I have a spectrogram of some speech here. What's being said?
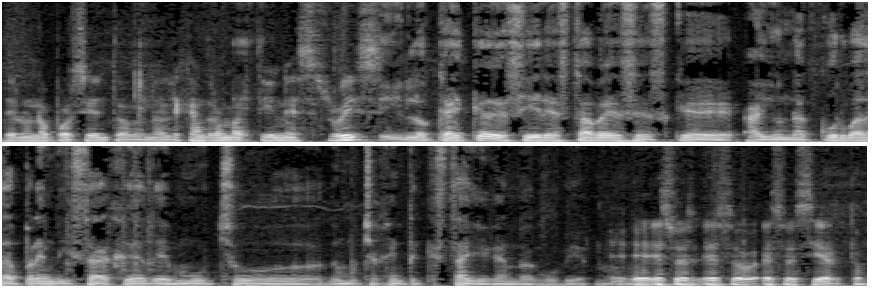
del 1%, don Alejandro Martínez Ruiz. Y lo que hay que decir esta vez es que hay una curva de aprendizaje de mucho de mucha gente que está llegando al gobierno. ¿no? Eh, Eso es, eso, eso es cierto.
